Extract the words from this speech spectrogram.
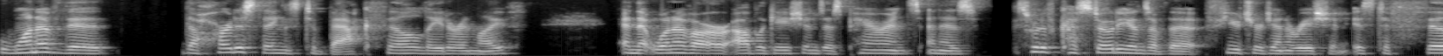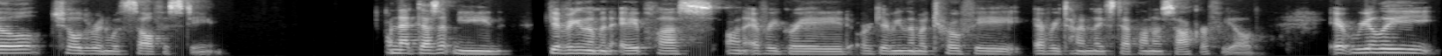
one of the the hardest things to backfill later in life and that one of our obligations as parents and as sort of custodians of the future generation is to fill children with self-esteem. And that doesn't mean giving them an a plus on every grade or giving them a trophy every time they step on a soccer field. It really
